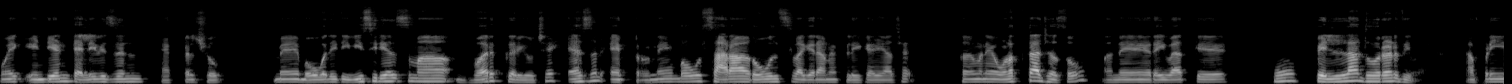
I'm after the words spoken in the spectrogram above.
હું એક ઇન્ડિયન ટેલિવિઝન એક્ટર છું. મેં બહુ બધી ટીવી સિરિયલ્સમાં વર્ક કર્યું છે. એઝ એન એક્ટર ને બહુ સારા રોલ્સ વગેરે મેં પ્લે કર્યા છે. તમે મને ઓળખતા જ હશો અને રહી વાત કે હું પહેલા ધોરણથી, આપણી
